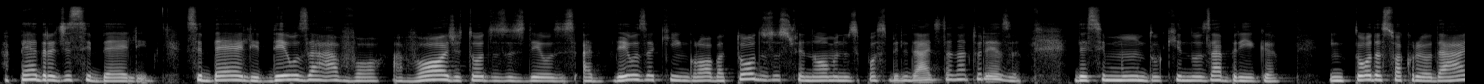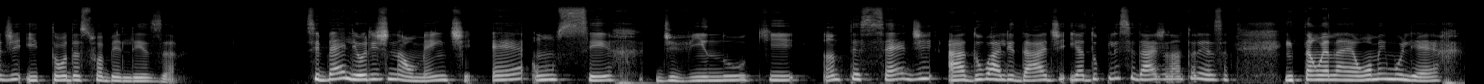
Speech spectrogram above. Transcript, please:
A pedra de Cibele. Cibele, deusa avó, avó de todos os deuses, a deusa que engloba todos os fenômenos e possibilidades da natureza, desse mundo que nos abriga em toda a sua crueldade e toda a sua beleza. Cibele originalmente é um ser divino que antecede a dualidade e a duplicidade da natureza. Então ela é homem e mulher,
